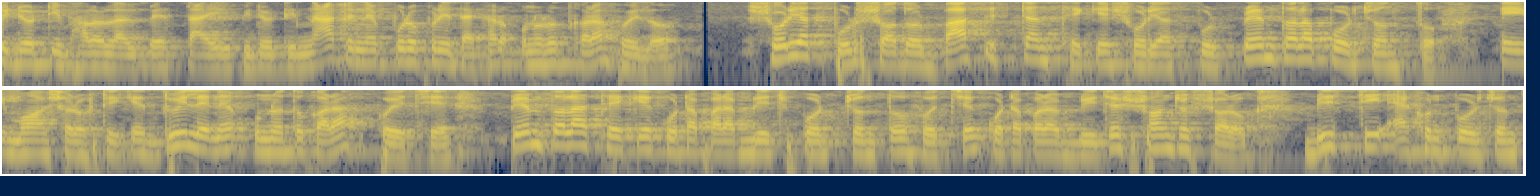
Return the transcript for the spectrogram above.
ভিডিওটি ভালো লাগবে তাই ভিডিওটি না টেনে পুরোপুরি দেখার অনুরোধ করা হইল। শরিয়াতপুর সদর বাস স্ট্যান্ড থেকে শরিয়াতপুর প্রেমতলা পর্যন্ত এই মহাসড়কটিকে দুই লেনে উন্নত করা হয়েছে। প্রেমতলা থেকে কোটাপাড়া ব্রিজ পর্যন্ত হচ্ছে কোটাপাড়া ব্রিজের সংযোগ সড়ক। ব্রিজটি এখন পর্যন্ত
